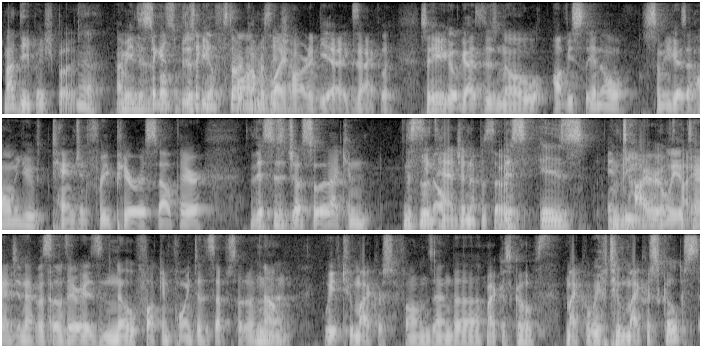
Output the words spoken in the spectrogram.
Not deepish, but Yeah, I mean, this is supposed to just be a start a fun, conversation. lighthearted. Yeah, exactly. So here you go, guys. There's no, obviously, I know some of you guys at home, you tangent-free purists out there. This is just so that I can. This is you a know, tangent episode. This is entirely a tangent episode. There is no fucking point to this episode other No. than we have two microphones and uh, Microscopes. micro. We have two microscopes,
